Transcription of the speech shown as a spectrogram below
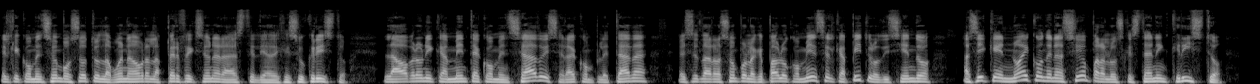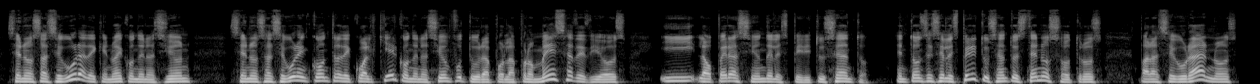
el que comenzó en vosotros la buena obra la perfeccionará hasta el día de Jesucristo. La obra únicamente ha comenzado y será completada. Esa es la razón por la que Pablo comienza el capítulo diciendo, así que no hay condenación para los que están en Cristo. Se nos asegura de que no hay condenación, se nos asegura en contra de cualquier condenación futura por la promesa de Dios y la operación del Espíritu Santo. Entonces el Espíritu Santo está en nosotros para asegurarnos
